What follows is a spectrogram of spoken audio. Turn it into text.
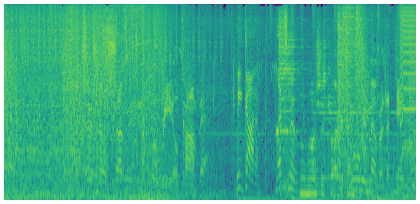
There's no substitute for real combat. We got him. Let's move. Mhm, Let's just kill You everything. will remember the day you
